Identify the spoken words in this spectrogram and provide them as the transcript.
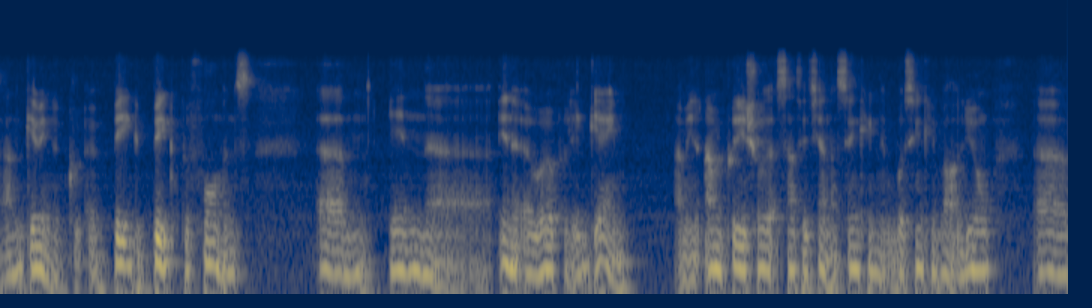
than giving a, a big, big performance um, in uh, in a Europa League game. I mean, I'm pretty sure that Saint Etienne are thinking was thinking about Lyon uh,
